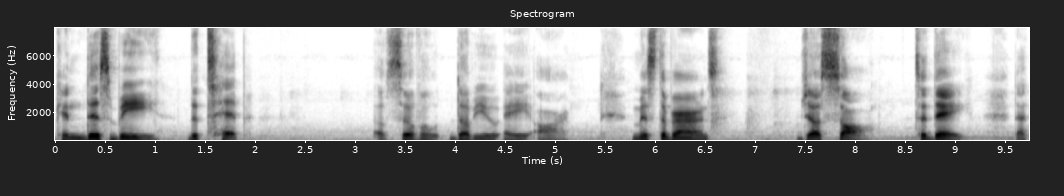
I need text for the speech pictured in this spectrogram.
Can this be the tip of Civil WAR? Mr. Burns just saw today that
